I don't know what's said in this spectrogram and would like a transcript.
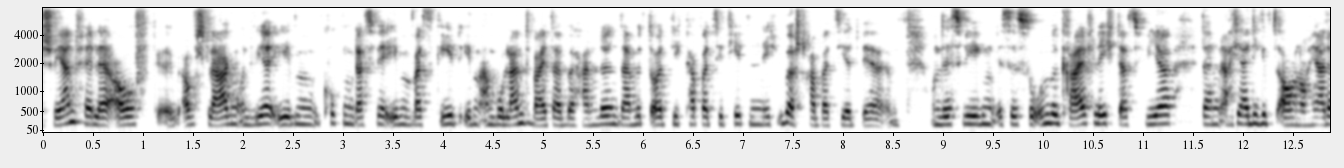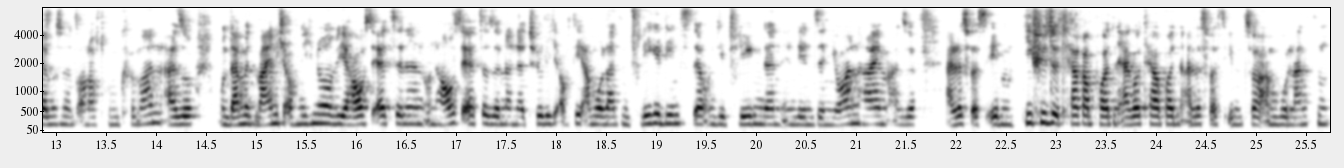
schweren Fälle auf, äh, aufschlagen und wir eben gucken, dass wir eben was geht, eben ambulant weiter behandeln, damit dort die Kapazitäten nicht überstrapaziert werden. Und deswegen ist es so unbegreiflich, dass wir dann, ach ja, die gibt's auch noch, ja, da müssen wir uns auch noch drum kümmern. Also, und damit meine ich auch nicht nur wir Hausärztinnen und Hausärzte, sondern natürlich auch die ambulanten Pflegedienste und die Pflegenden in den Seniorenheimen. Also alles, was eben die Physiotherapeuten, Ergotherapeuten, alles, was eben zur ambulanten,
